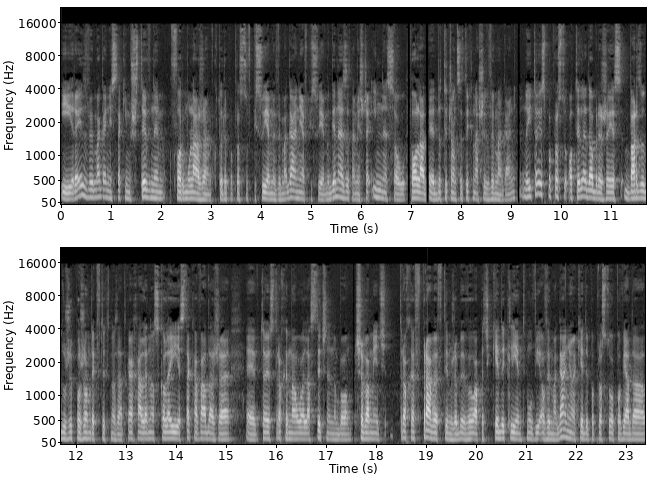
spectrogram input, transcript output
I rejestr wymagań jest takim sztywnym formularzem, w który po prostu wpisujemy wymagania, wpisujemy genezę, tam jeszcze inne są pola e, dotyczące tych naszych wymagań. No i to jest po prostu o tyle dobre, że jest bardzo duży porządek w tych notatkach, ale no z kolei jest taka wada, że e, to jest trochę mało elastyczne, no bo trzeba mieć trochę wprawę w tym, żeby wyłapać, kiedy klient mówi o wymaganiu, a kiedy po prostu opowiada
